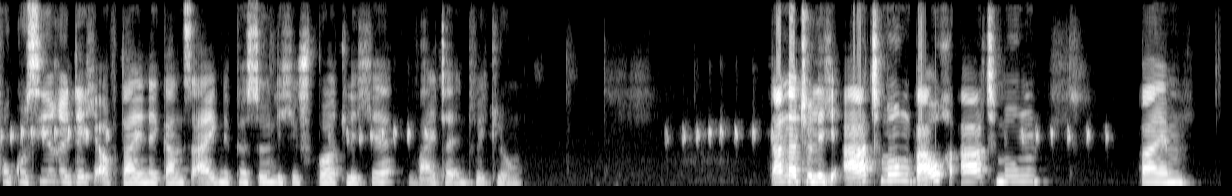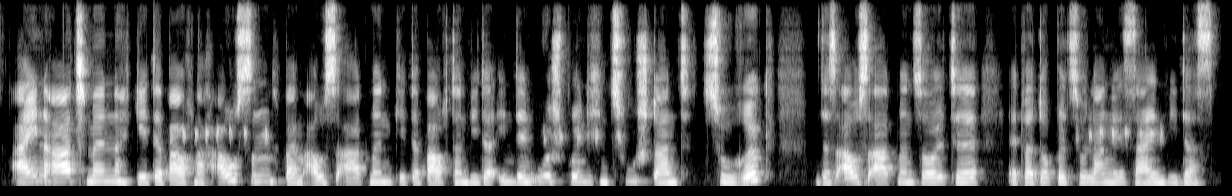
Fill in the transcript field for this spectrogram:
Fokussiere dich auf deine ganz eigene persönliche sportliche Weiterentwicklung. Dann natürlich Atmung, Bauchatmung. Beim Einatmen geht der Bauch nach außen, beim Ausatmen geht der Bauch dann wieder in den ursprünglichen Zustand zurück. Das Ausatmen sollte etwa doppelt so lange sein wie das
